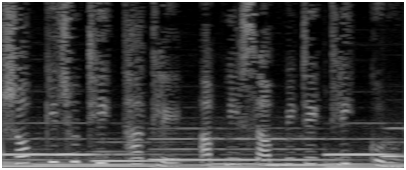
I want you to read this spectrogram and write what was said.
সবকিছু ঠিক থাকলে আপনি সাবমিটে ক্লিক করুন।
